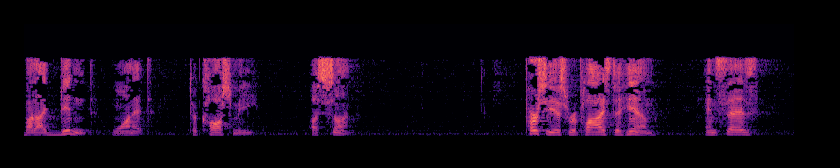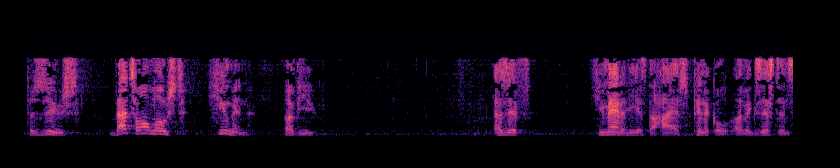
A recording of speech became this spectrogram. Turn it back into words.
but I didn't want it to cost me a son. Perseus replies to him and says to Zeus, That's almost human of you. As if humanity is the highest pinnacle of existence.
